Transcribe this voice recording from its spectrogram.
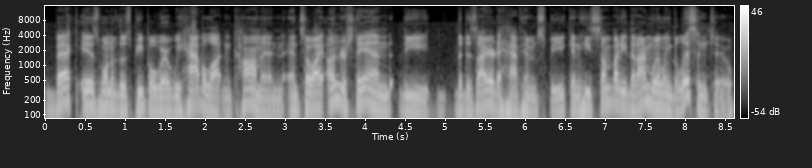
Beck is one of those people where we have a lot in common, and so I understand the the desire to have him speak, and he's somebody that I'm willing to listen to.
